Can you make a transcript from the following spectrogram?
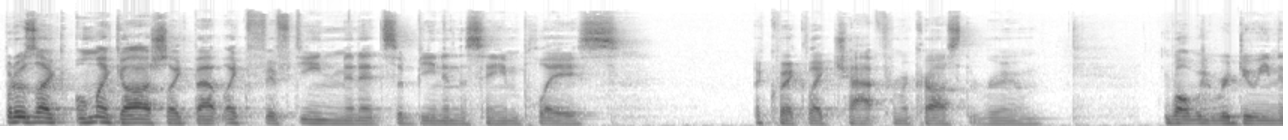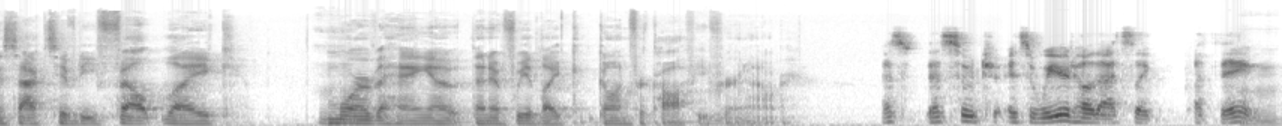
but it was like, oh my gosh, like that, like fifteen minutes of being in the same place, a quick like chat from across the room, while we were doing this activity felt like more of a hangout than if we had like gone for coffee for an hour. That's that's so true. It's weird how that's like a thing Mm.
